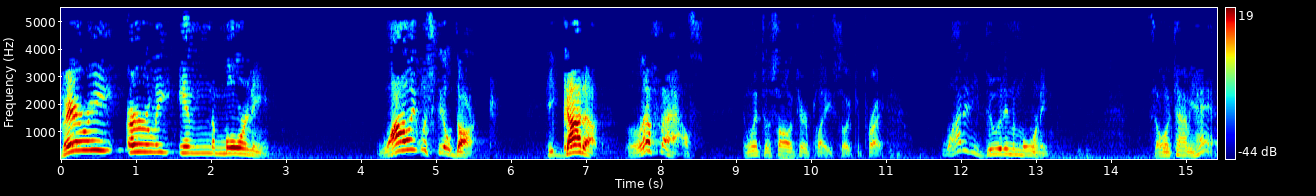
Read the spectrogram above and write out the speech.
Very early in the morning, while it was still dark, he got up, left the house, and went to a solitary place so he could pray. Why did he do it in the morning? It's the only time he had.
